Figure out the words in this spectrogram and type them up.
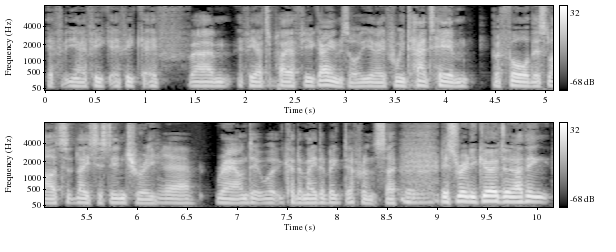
if you know if he if he if um, if he had to play a few games, or you know if we'd had him before this last latest injury yeah. round, it w- could have made a big difference. So it's really good, and I think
